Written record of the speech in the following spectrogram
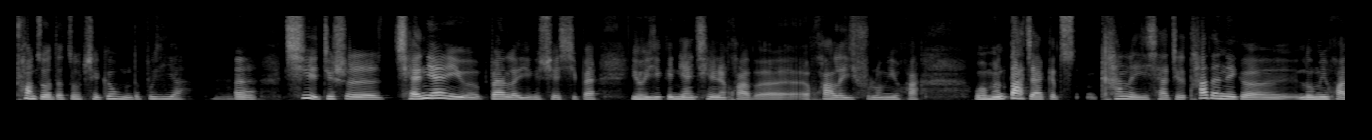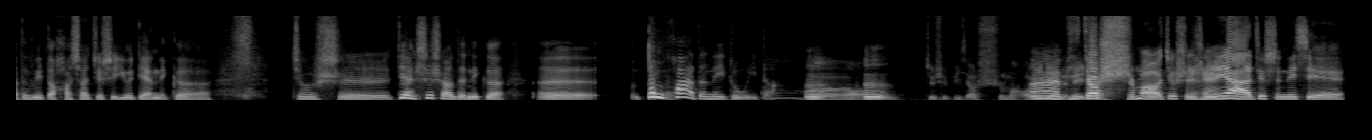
创作的作品跟我们的不一样。嗯，去就是前年有办了一个学习班，有一个年轻人画的画了一幅农民画，我们大家给看了一下，就他的那个农民画的味道，好像就是有点那个，就是电视上的那个呃动画的那种味道。嗯哦嗯。就是比较时髦一点啊，比较时髦，就是人呀，就是那些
